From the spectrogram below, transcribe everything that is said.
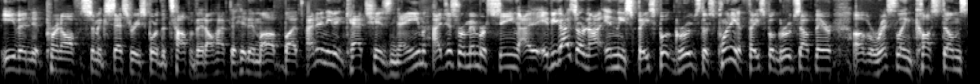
even print off some accessories for the top of it. I'll have to hit him up but I didn't even catch his name. I just remember seeing I, if you guys are not in these Facebook groups there's plenty of Facebook groups out there of wrestling customs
